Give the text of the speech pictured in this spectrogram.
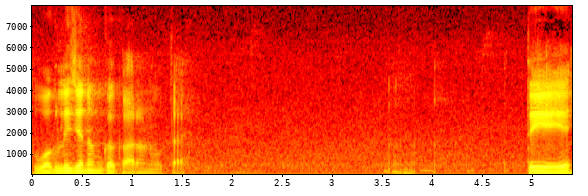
तो वो अगले जन्म का कारण होता है। ते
